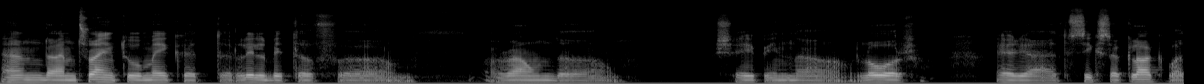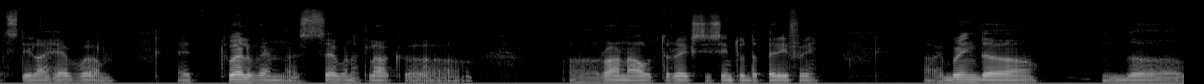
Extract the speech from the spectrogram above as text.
And I'm trying to make it a little bit of um, round uh, shape in the lower area at 6 o'clock but still I have um, at 12 and 7 o'clock uh, uh, run out rhexis into the periphery. I bring the the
